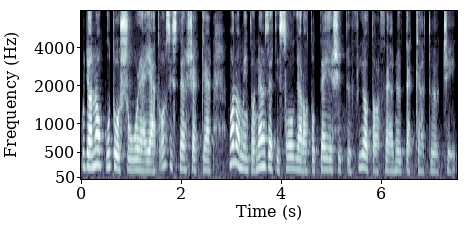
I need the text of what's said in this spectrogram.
hogy a nap utolsó óráját asszisztensekkel, valamint a nemzeti szolgálatot teljesítő fiatal felnőttekkel töltsék.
